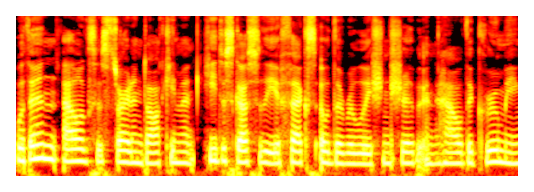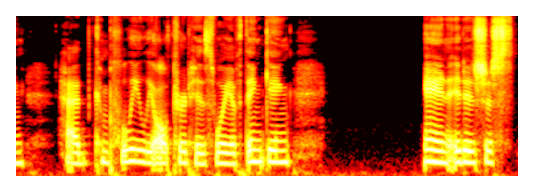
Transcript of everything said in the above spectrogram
Within Alex's thread document, he discussed the effects of the relationship and how the grooming had completely altered his way of thinking. And it is just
